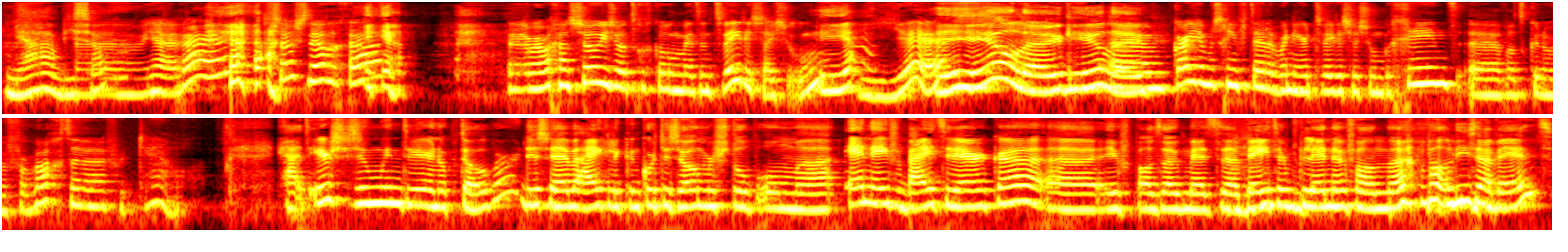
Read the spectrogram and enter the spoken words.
Ja, bizar. Uh, ja, raar Zo snel gegaan. Ja. maar we gaan sowieso terugkomen met een tweede seizoen. Ja. Yes. Heel leuk, heel leuk. Ehm, kan je misschien vertellen wanneer het tweede seizoen begint? wat kunnen we verwachten? Vertel. Ja, het eerste seizoen begint weer in oktober. Dus we hebben eigenlijk een korte zomerstop om uh, en even bij te werken. Uh, in verband ook met uh, beter plannen van, van Lisa Wens.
